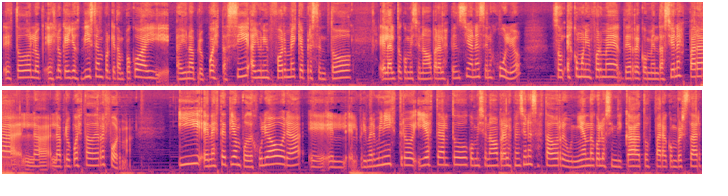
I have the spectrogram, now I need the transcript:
es, todo lo, es lo que ellos dicen porque tampoco hay, hay una propuesta. Sí hay un informe que presentó el alto comisionado para las pensiones en julio. Son, es como un informe de recomendaciones para la propuesta de reforma. Y en este tiempo de julio ahora, eh, el, primer ministro y este alto comisionado para las pensiones se ha estado reuniendo con los sindicatos para conversar.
